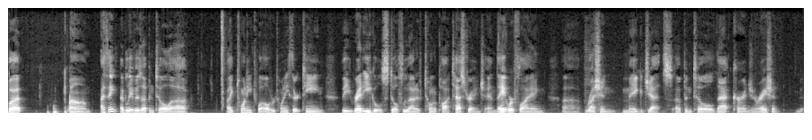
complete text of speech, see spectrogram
But um, I think, I believe it was up until uh, like 2012 or 2013, the Red Eagles still flew out of Tonopah Test Range and they were flying uh, Russian MiG jets up until that current generation. Yeah.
